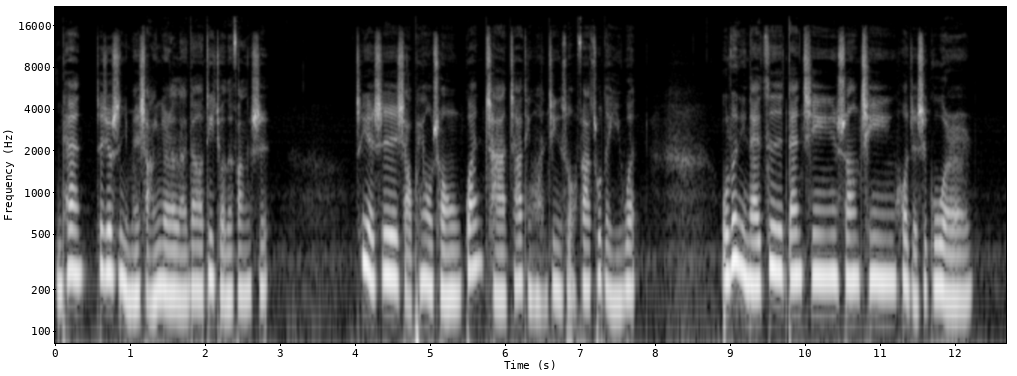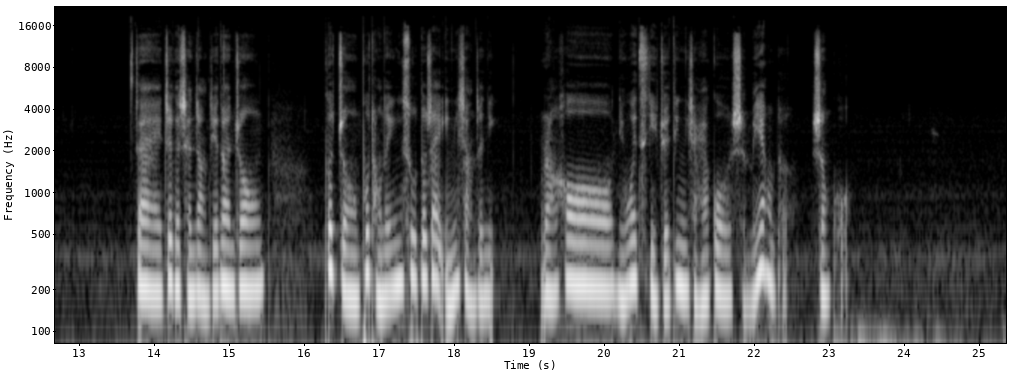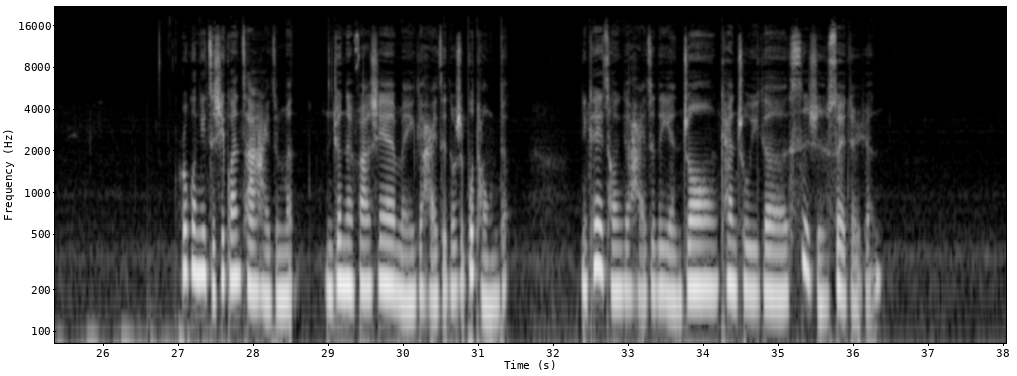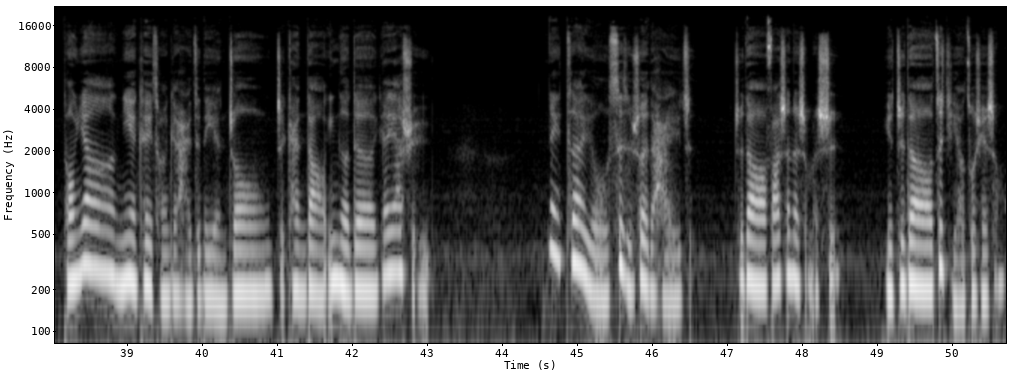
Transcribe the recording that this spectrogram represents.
你看，这就是你们小婴儿来到地球的方式。这也是小朋友从观察家庭环境所发出的疑问。无论你来自单亲、双亲，或者是孤儿，在这个成长阶段中，各种不同的因素都在影响着你，然后你为自己决定想要过什么样的生活。如果你仔细观察孩子们，你就能发现每一个孩子都是不同的。你可以从一个孩子的眼中看出一个四十岁的人，同样，你也可以从一个孩子的眼中只看到婴儿的牙牙学语。内在有四十岁的孩子，知道发生了什么事，也知道自己要做些什么。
